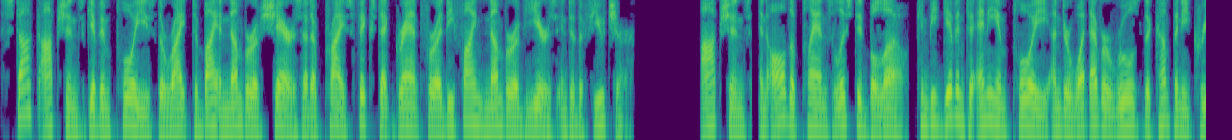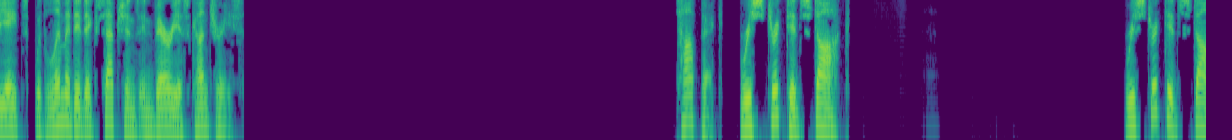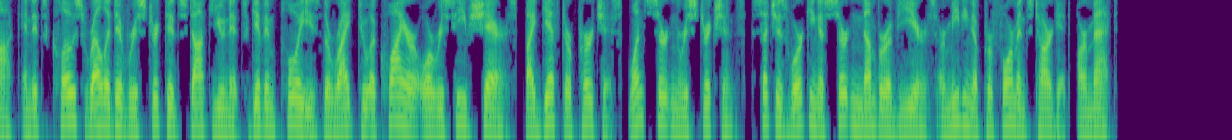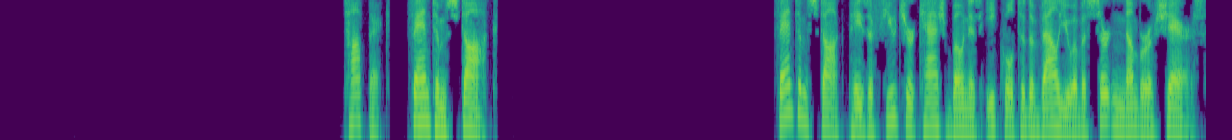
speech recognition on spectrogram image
Stock options give employees the right to buy a number of shares at a price fixed at grant for a defined number of years into the future. Options, and all the plans listed below, can be given to any employee under whatever rules the company creates, with limited exceptions in various countries. Restricted stock Restricted stock and its close relative restricted stock units give employees the right to acquire or receive shares, by gift or purchase, once certain restrictions, such as working a certain number of years or meeting a performance target, are met. Phantom stock Phantom stock pays a future cash bonus equal to the value of a certain number of shares.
